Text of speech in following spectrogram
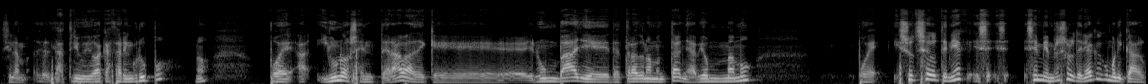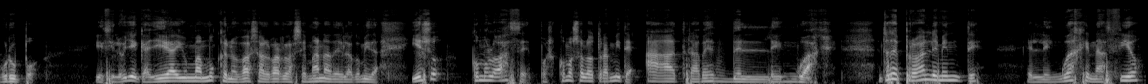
si la, tribu iba a cazar en grupo, ¿no? Pues y uno se enteraba de que en un valle detrás de una montaña había un mamú, pues eso se lo tenía ese, miembro se lo tenía que comunicar al grupo y decirle, "Oye, que allí hay un mamú que nos va a salvar la semana de la comida." Y eso ¿Cómo lo hace? Pues ¿cómo se lo transmite? A través del lenguaje. Entonces probablemente el lenguaje nació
